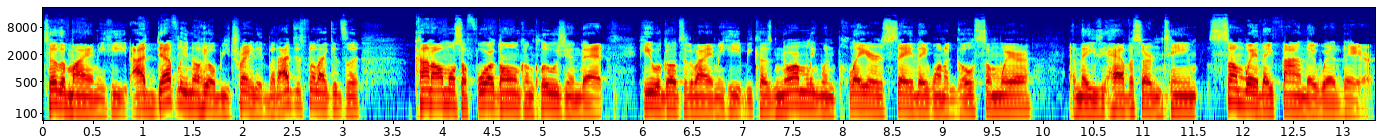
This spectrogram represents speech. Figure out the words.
to the Miami Heat. I definitely know he'll be traded, but I just feel like it's a kind of almost a foregone conclusion that he will go to the Miami Heat because normally when players say they want to go somewhere and they have a certain team, some way they find they were there.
